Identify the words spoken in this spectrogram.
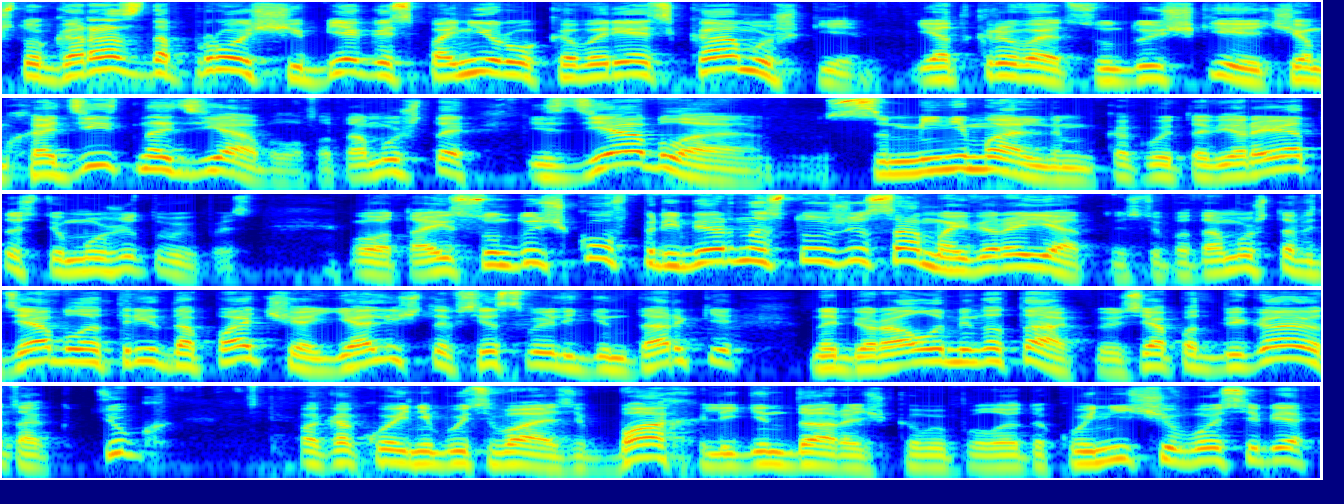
что гораздо проще бегать по миру, ковырять камушки и открывать сундучки, чем ходить на Диабло, потому что из Диабло с минимальным какой-то вероятностью может выпасть. Вот, а из сундучков примерно с той же самой вероятностью, потому что в Диабло 3 до патча я лично все свои легендарки набирал именно так. То есть я подбегаю так, тюк, по какой-нибудь вазе. Бах, легендарочка выпала. Я такой, ничего себе.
